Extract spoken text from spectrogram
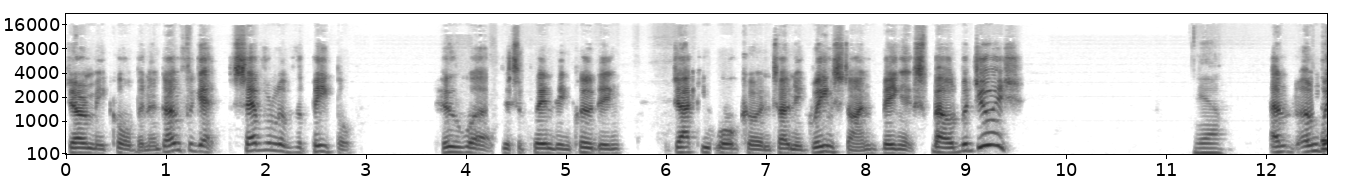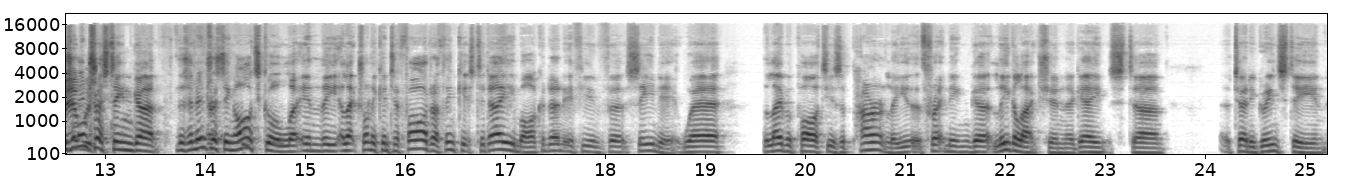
Jeremy Corbyn. And don't forget, several of the people who were disciplined, including Jackie Walker and Tony Greenstein, being expelled, were Jewish. Yeah. And, and there's an was... interesting uh, there's an interesting article in the Electronic Intifada. I think it's today, Marc. I don't know if you've uh, seen it, where the Labour Party is apparently threatening uh, legal action against uh, Tony Greenstein,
